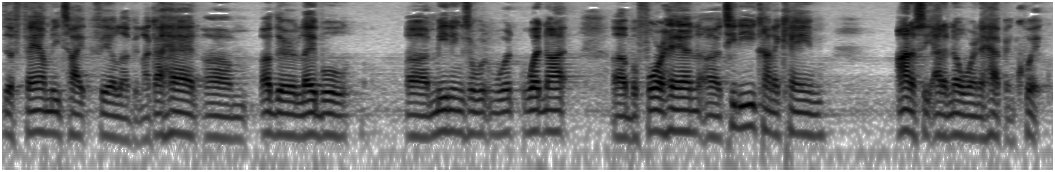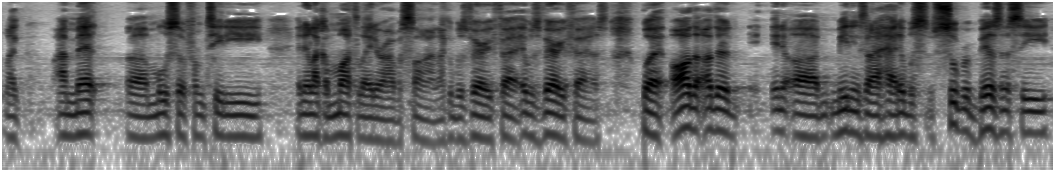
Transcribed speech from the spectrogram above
the family type feel of it. Like I had um, other label uh, meetings or what, whatnot uh, beforehand. Uh, TDE kind of came honestly out of nowhere and it happened quick. Like I met uh, Moosa from TDE, and then like a month later, I was signed. Like it was very fast. It was very fast. But all the other uh, meetings that I had, it was super businessy.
